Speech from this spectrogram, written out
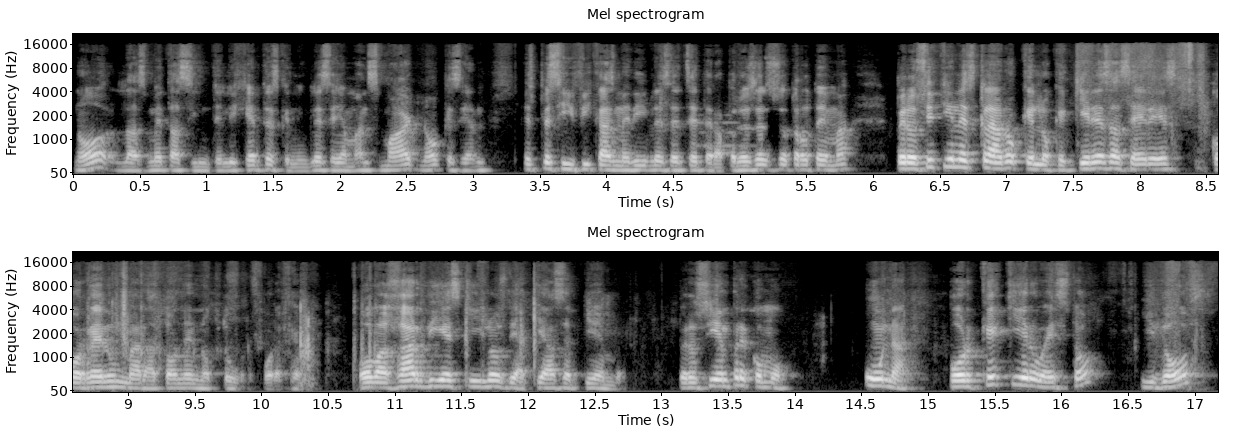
¿no? Las metas inteligentes, que en inglés se llaman SMART, ¿no? Que sean específicas, medibles, etcétera. Pero ese es otro tema. Pero sí tienes claro que lo que quieres hacer es correr un maratón en octubre, por ejemplo, o bajar 10 kilos de aquí a septiembre. Pero siempre como, una, ¿por qué quiero esto? Y dos,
